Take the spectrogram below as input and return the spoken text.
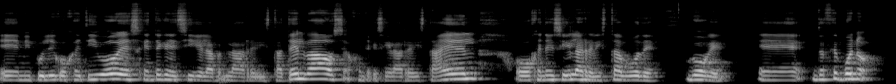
eh, mi público objetivo es gente que sigue la, revista Telva, o sea, gente que sigue la revista El, o gente que sigue la revista Vogue. Eh, entonces, bueno,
